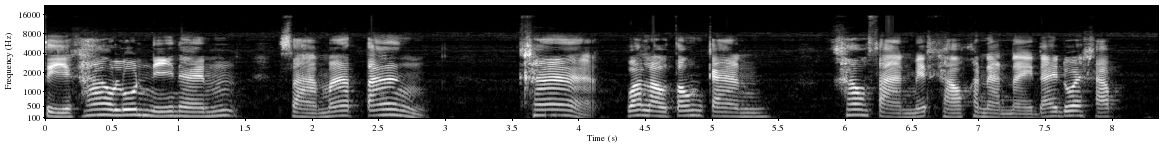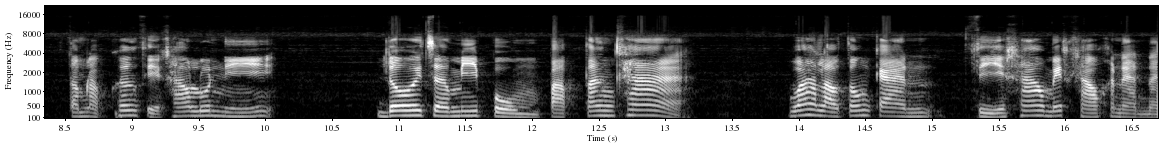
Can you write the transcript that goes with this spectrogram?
สีข้าวรุ่นนี้นั้น สามารถตั้งค่าว่าเราต้องการข้าวสารเม็ดขาวขนาดไหนได้ด้วยครับสำหรับเครื่องสีข้าวรุ่นนี้ โดยจะมีปุ่มปรับตั้งค่า ว่าเราต้องการสีข้าวเม็ดขาวขนาดไหน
